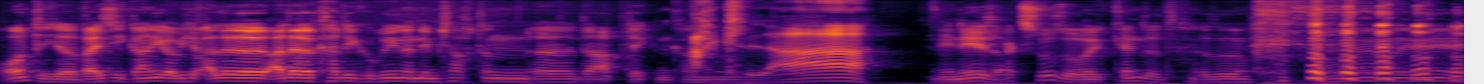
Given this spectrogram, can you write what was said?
ordentlich. Da weiß ich gar nicht, ob ich alle, alle Kategorien an dem Tag dann äh, da abdecken kann. Ach klar. Nee, nee, sagst du so, ich kenne das. Also, ja, nee, nee.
